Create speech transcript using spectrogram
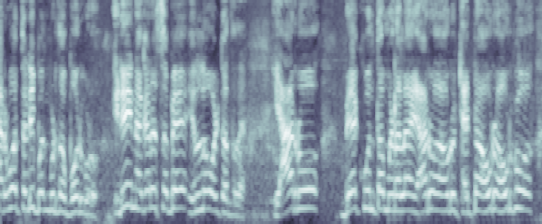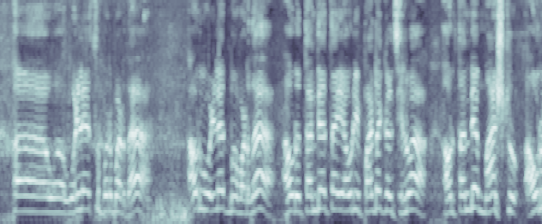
ಅರವತ್ತು ಅಡಿ ಬಂದ್ಬಿಡ್ತಾವೆ ಬೋರ್ಗಳು. ಇಡೀ ನಗರಸಭೆ ಎಲ್ಲೋ ಹೊಲ್ಟತ್ತದೆ ಯಾರು ಬೇಕು ಅಂತ ಮಾಡಲ್ಲ. ಯಾರು ಅವರು ಕೆಟ್ಟ, ಅವರು ಅವ್ರಿಗೂ ಒಳ್ಳೆ ಹೆಸರು ಬರಬಾರ್ದಾ? ಅವ್ರು ಒಳ್ಳೇದು ಮಾಡಬಾರ್ದ? ಅವ್ರ ತಂದೆ ತಾಯಿ ಅವ್ರಿಗೆ ಪಾಠ ಕಲ್ಸಿಲ್ವಾ ಅವ್ರ ತಂದೆ ಮಾಸ್ಟ್ರು, ಅವರು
